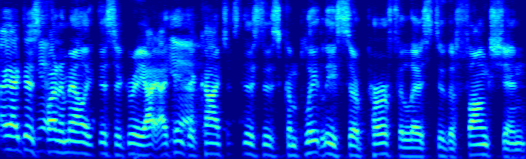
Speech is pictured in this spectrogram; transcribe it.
I, I just Yeah. fundamentally disagree. I, I think Yeah. the consciousness is completely superfluous to the function,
